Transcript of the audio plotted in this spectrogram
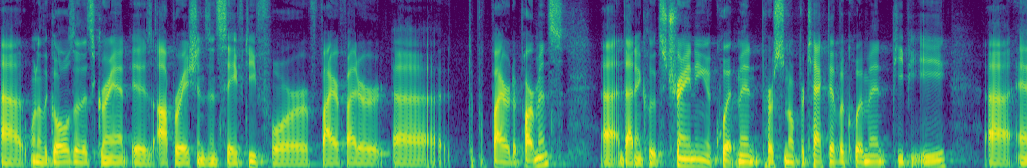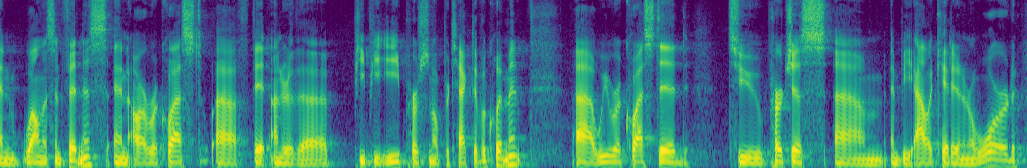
Uh, One of the goals of this grant is operations and safety for firefighter, uh, fire departments. Uh, That includes training, equipment, personal protective equipment, PPE, uh, and wellness and fitness. And our request uh, fit under the PPE, personal protective equipment. Uh, We requested to purchase um, and be allocated an award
